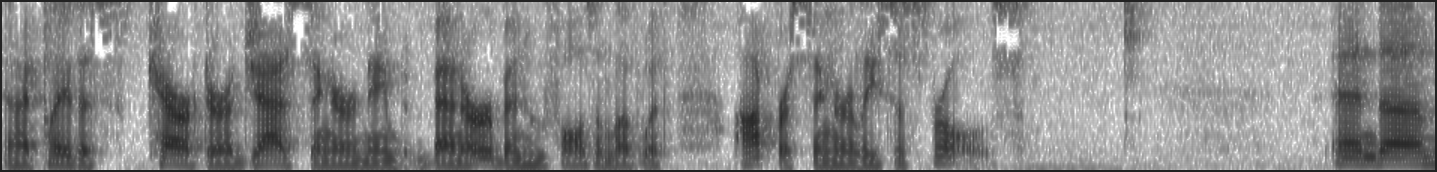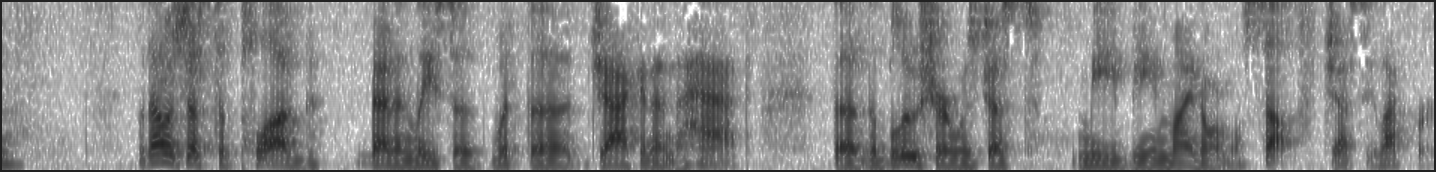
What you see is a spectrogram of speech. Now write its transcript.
And I play this character, a jazz singer named Ben Urban, who falls in love with opera singer Lisa Sproles. And um, but that was just to plug Ben and Lisa with the jacket and the hat. The, the blue shirt was just me being my normal self, Jessy Leppert.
